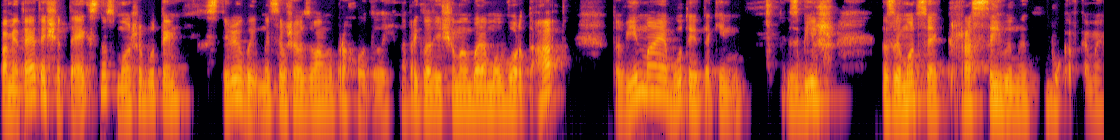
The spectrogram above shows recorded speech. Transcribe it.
Пам'ятаєте, що текст у нас може бути стильовий. Ми це вже з вами проходили. Наприклад, якщо ми беремо Word Art, то він має бути таким з більш, називаємо це красивими буковками.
